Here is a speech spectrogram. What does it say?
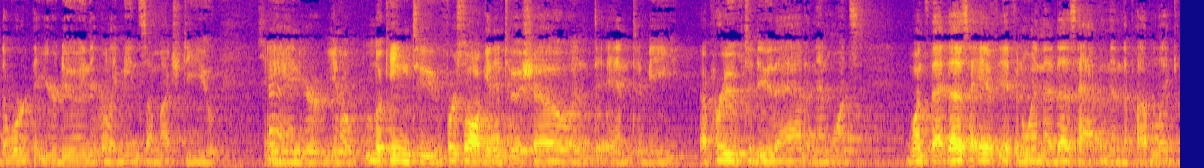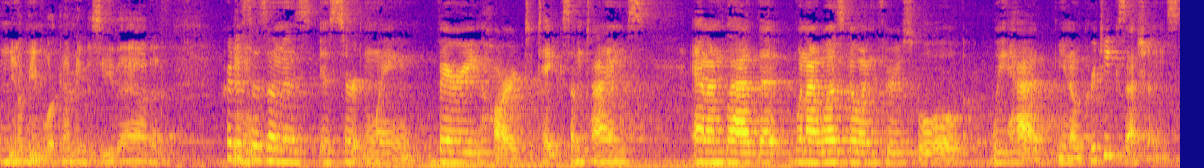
the work that you're doing that really means so much to you Sure. and you're you know looking to first of all get into a show and and to be approved to do that, and then once once that does if, if and when that does happen, then the public mm-hmm. you know mm-hmm. people are coming to see that and criticism is is certainly very hard to take sometimes, and I'm glad that when I was going through school we had you know critique sessions,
